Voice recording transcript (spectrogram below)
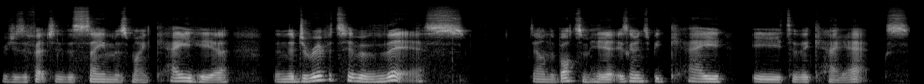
which is effectively the same as my k here. Then the derivative of this down the bottom here is going to be k e to the kx.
